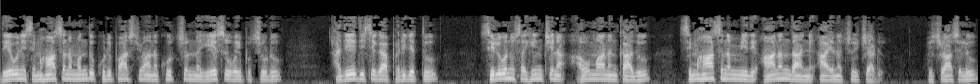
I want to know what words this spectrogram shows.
దేవుని సింహాసనమందు కుడిపార్శ్వాన కూర్చున్న యేసు వైపు చూడు అదే దిశగా పరిగెత్తు. శిలువను సహించిన అవమానం కాదు సింహాసనం మీది ఆనందాన్ని ఆయన చూచాడు. విశ్వాసులు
